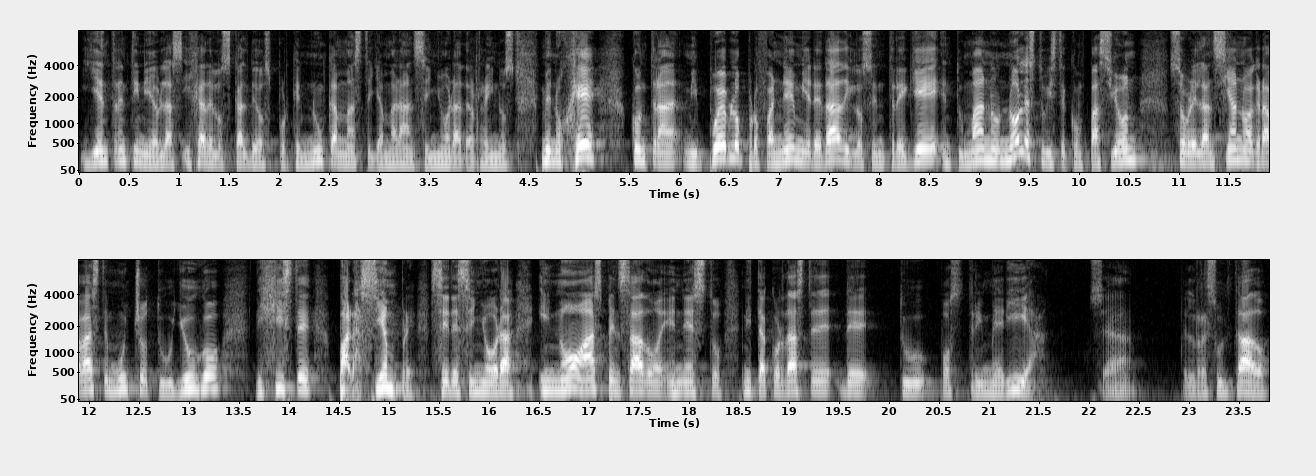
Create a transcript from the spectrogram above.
y entra en tinieblas, hija de los caldeos, porque nunca más te llamarán señora de reinos. Me enojé contra mi pueblo, profané mi heredad y los entregué en tu mano. No les tuviste compasión, sobre el anciano agravaste mucho tu yugo, dijiste, para siempre seré señora, y no has pensado en esto, ni te acordaste de tu postrimería, o sea, el resultado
